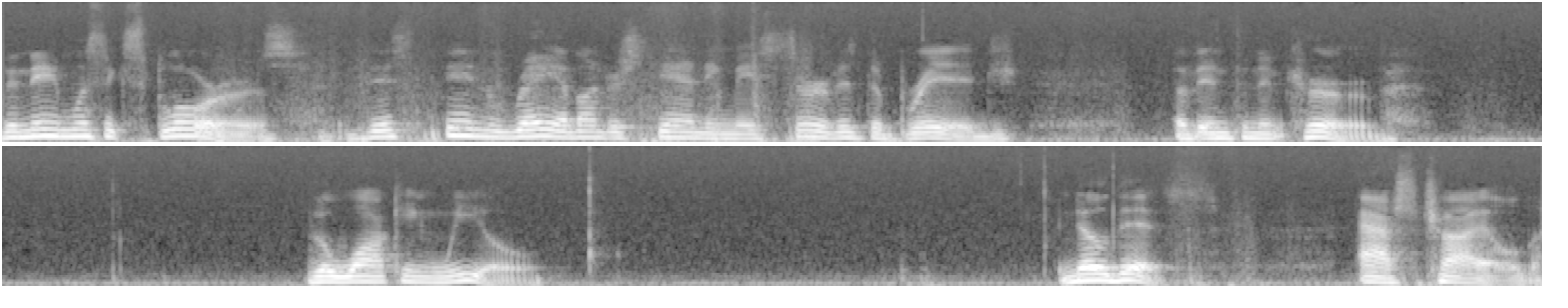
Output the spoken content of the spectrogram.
The nameless explorers, this thin ray of understanding may serve as the bridge of infinite curve. The walking wheel. Know this, Ash Child.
